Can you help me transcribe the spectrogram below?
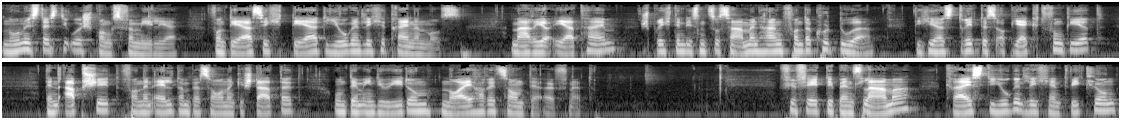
Nun ist es die Ursprungsfamilie, von der sich der die Jugendliche trennen muss. Mario Erdheim spricht in diesem Zusammenhang von der Kultur, die hier als drittes Objekt fungiert, den Abschied von den Elternpersonen gestattet und dem Individuum neue Horizonte eröffnet. Für Feti Benslama kreist die jugendliche Entwicklung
